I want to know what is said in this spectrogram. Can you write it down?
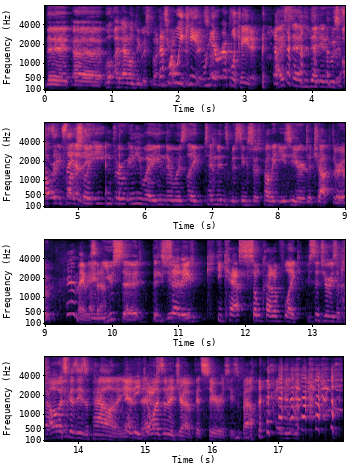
that. Uh, well, I I don't think it was funny. that's why we can't but re- sorry. replicate it. I said that it was This is already insanity. partially eaten through anyway, and there was like tendons missing, so it's probably easier to chop through. yeah, maybe And so. you said that He said Jerry- he he casts some kind of like You said Jerry's a paladin. Oh, it's because he's a paladin. Yeah, And he that cast- wasn't a joke. That's serious. He's a paladin.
